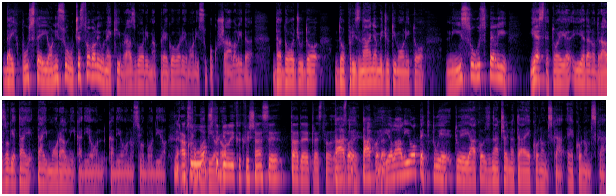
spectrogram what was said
da ih puste i oni su učestvovali u nekim razgovorima, pregovorima, oni su pokušavali da, da dođu do, do priznanja, međutim oni to nisu uspeli. Jeste, to je jedan od razloga je taj, taj moralni kad je on, kad je on oslobodio, Ne, ako oslobodio uopšte ro- bilo ikakve šanse, tada je prestalo da Tako postoji. je, tako je. Jel, ali opet tu je, tu je jako značajna ta ekonomska, ekonomska,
